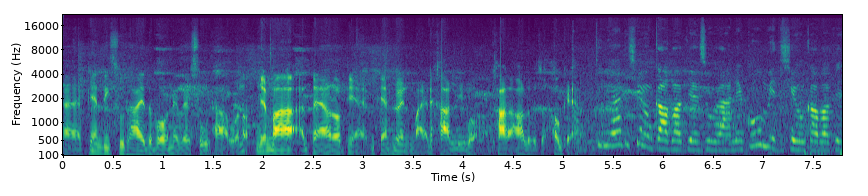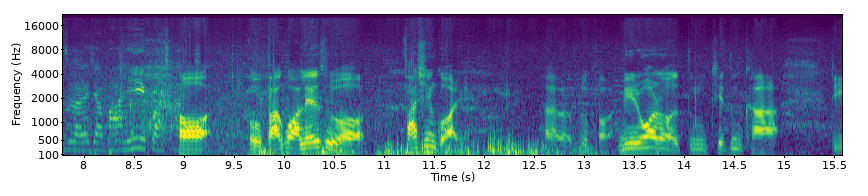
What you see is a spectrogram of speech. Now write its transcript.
အဲပြန်ပြီးဆိုထားတဲ့သဘောနဲ့ပဲဆိုထားပါပေါ့နော်မြန်မာအတန်ကတော့ပြန်ပြန်လွှင့်နေပါတယ်တစ်ခါလေးပေါ့အခါအားလို့ဆိုဟုတ်ကဲ့သူများတစ်ချင်းကိုကာဗာပြန်ဆိုတာနဲ့ကိုယ့်အမေတစ်ချင်းကိုကာဗာပြန်ဆိုတာလည်းじゃဘာလေးကွာချာဟောဟိုဘာကွာလဲဆိုတော့ version ကွာတယ်အဲဘယ်လိုခေါ်အမေတော့ကတော့သူခေတ်သူအခါ ဒီ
